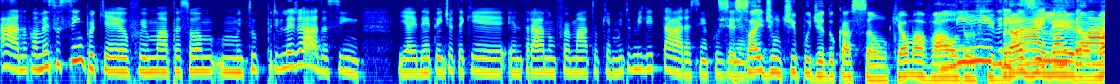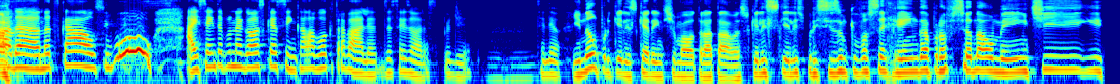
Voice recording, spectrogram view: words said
Ah, no começo sim, porque eu fui uma pessoa muito privilegiada, assim. E aí, de repente, eu ter que entrar num formato que é muito militar, assim, a cozinha. Você sai de um tipo de educação, que é uma Waldorf Livre, brasileira. Vai, pelada, mas... anda descalço, uh! Aí você entra pro negócio que é assim, cala a boca e trabalha 16 horas por dia entendeu? E não porque eles querem te maltratar, mas porque eles, eles precisam que você renda profissionalmente e,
